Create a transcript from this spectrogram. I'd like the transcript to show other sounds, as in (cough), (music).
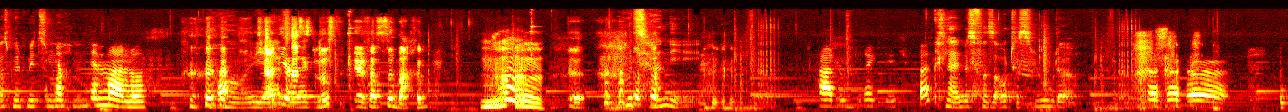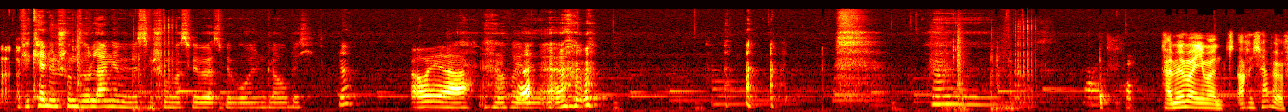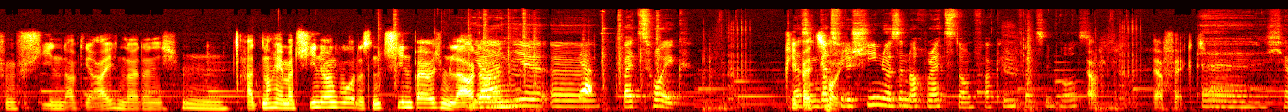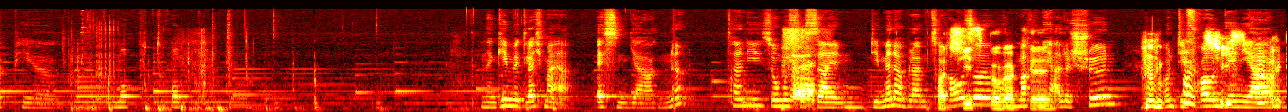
was mit mir zu Ich hab machen? immer Lust. (laughs) Oh, ja, Tani, hast du gut. Lust, mit mir etwas zu machen? Oh, Tani. Hart und dreckig. Was? Kleines versautes Luder. (laughs) Wir kennen uns schon so lange, wir wissen schon, was wir, was wir wollen, glaube ich. Ne? oh ja. (laughs) Oh, ja. Kann mir mal jemand. Ach, ich habe ja fünf Schienen, aber die reichen leider nicht. Hm. Hat noch jemand Schienen irgendwo? Oder sind Schienen bei euch im Lager? ja, hier äh, Ja. bei Zeug. okay, da bei sind ganz Zeug. viele Schienen, da sind auch Redstone-Fackeln, falls du brauchst. Ja. Perfekt. Äh, ich hab hier Mob, Trop. Und dann gehen wir gleich mal Essen jagen, ne? Tani, so muss es sein. Die Männer bleiben zu Hause Cheeseburger und machen hier alles schön (laughs) und die Frauen gehen jagen.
